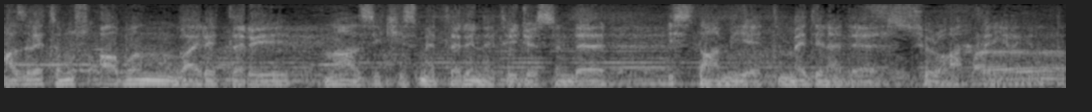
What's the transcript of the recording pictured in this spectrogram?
Hazreti Mus'ab'ın gayretleri, nazik hizmetleri neticesinde İslamiyet Medine'de süratle yayıldı.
